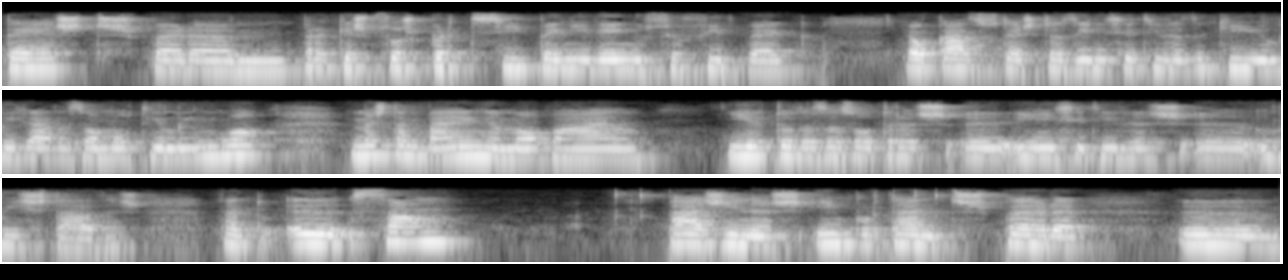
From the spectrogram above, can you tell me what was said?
testes, para, um, para que as pessoas participem e deem o seu feedback. É o caso destas iniciativas aqui ligadas ao multilingual, mas também a mobile e a todas as outras uh, iniciativas uh, listadas. Portanto, uh, são páginas importantes para eh,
